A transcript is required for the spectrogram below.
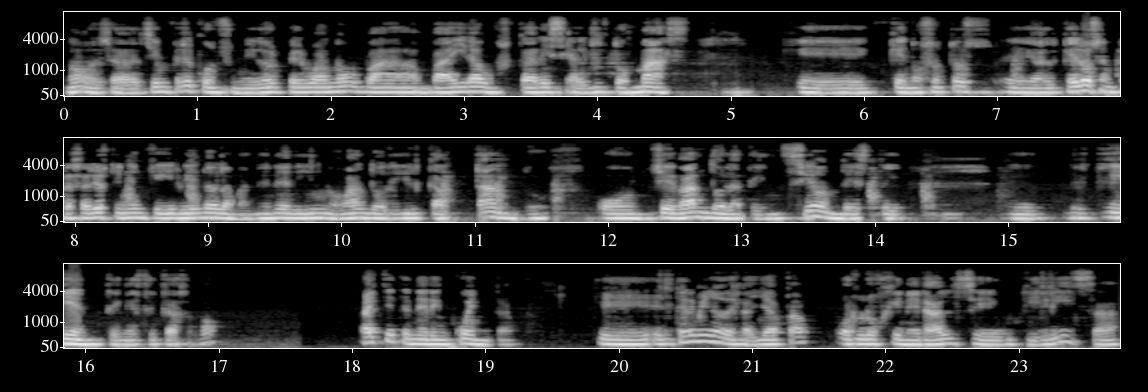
¿No? O sea, siempre el consumidor peruano va, va a ir a buscar ese algo más que nosotros, eh, al que los empresarios tienen que ir viendo la manera de ir innovando, de ir captando o llevando la atención de este del cliente en este caso, ¿no? Hay que tener en cuenta que el término de la YAPA por lo general se utiliza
